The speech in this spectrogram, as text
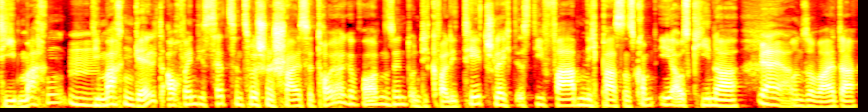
die machen, Mhm. die machen Geld, auch wenn die Sets inzwischen scheiße teuer geworden sind und die Qualität schlecht ist, die Farben nicht passen. Es kommt eh aus China Ja, ja. und so weiter.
